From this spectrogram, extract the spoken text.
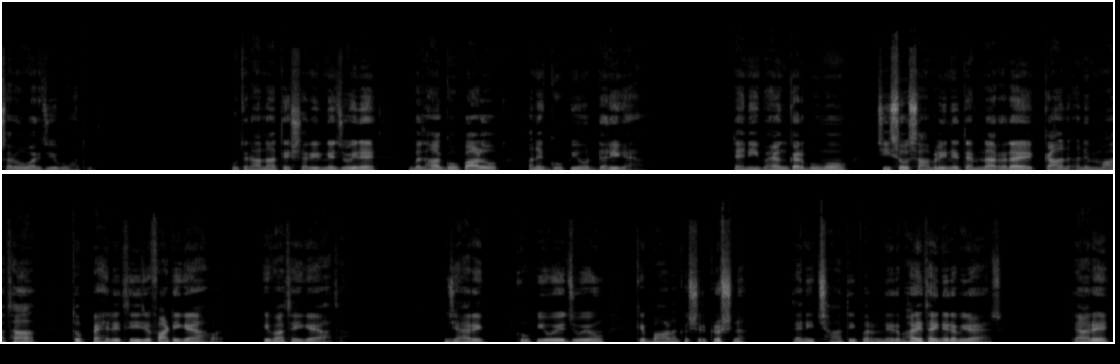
સરોવર જેવું હતું. પૂતનાના તે શરીરને જોઈને બધા ગોપાળો અને ગોપીઓ ડરી ગયા. તેની ભયંકર બૂમો ચીસો સાંભળીને તેમના હૃદય કાન અને માથા તો પહેલેથી જ ફાટી ગયા હોય એવા થઈ ગયા હતા. જ્યારે ગોપીઓએ જોયું કે બાળક શ્રીકૃષ્ણ તેની છાતી પર નિર્ભય થઈને રમી રહ્યા છે, ત્યારે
